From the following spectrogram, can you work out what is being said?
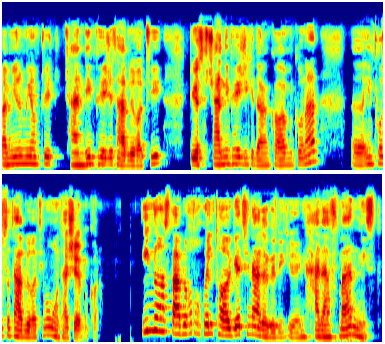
و میونو میام توی چندین پیج تبلیغاتی. یا چندین پیجی که دارن کار می‌کنن این پست تبلیغاتی رو منتشر می‌کنم. این نوع از تبلیغات خب خیلی target ی نداره دیگه یعنی هدفمند نیست.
